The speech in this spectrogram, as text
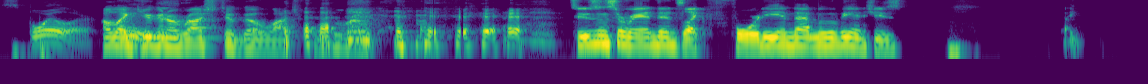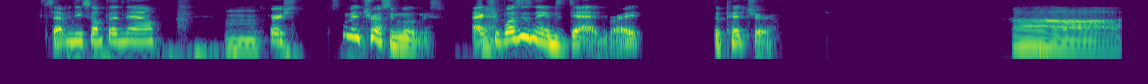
Spoiler. Oh, like you're gonna rush to go watch. Bull Durham. Susan Sarandon's like 40 in that movie, and she's like 70 something now. Mm. Very some interesting movies. Actually, what's his name's dead, right? The pitcher. Uh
